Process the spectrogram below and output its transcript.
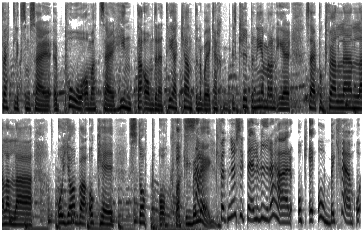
fett liksom så här, eh, på om att så här, hinta om den här trekanten och bara jag kanske kryper ner mellan er så här, på kvällen, la la la. Och jag bara okej, stopp och fucking Exakt, belägg. För att nu sitter Elvira här och är obekväm och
